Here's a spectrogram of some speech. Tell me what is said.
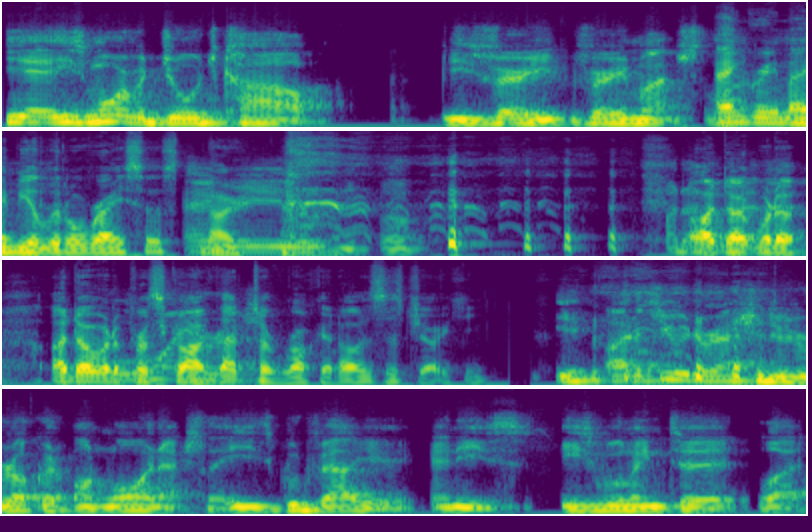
yeah, he's more of a George Karl. He's very, very much like, angry, maybe a little racist. Angry, no, oh. I don't, want to. I don't want to prescribe that to Rocket. I was just joking. Yeah, I had a few interactions with Rocket online. Actually, he's good value, and he's he's willing to like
